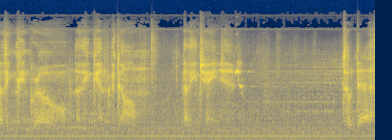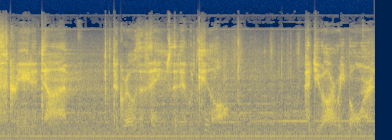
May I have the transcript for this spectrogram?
Nothing can grow, nothing can become, nothing changes. So death created time to grow the things that it would kill. And you are reborn,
